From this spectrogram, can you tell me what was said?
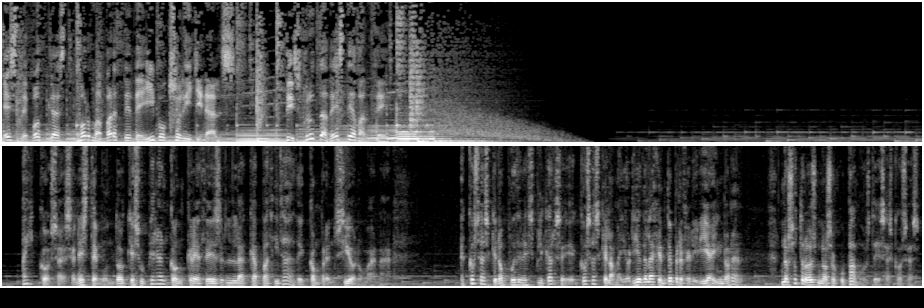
Este podcast forma parte de Evox Originals. Disfruta de este avance. Hay cosas en este mundo que superan con creces la capacidad de comprensión humana. Cosas que no pueden explicarse, cosas que la mayoría de la gente preferiría ignorar. Nosotros nos ocupamos de esas cosas.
